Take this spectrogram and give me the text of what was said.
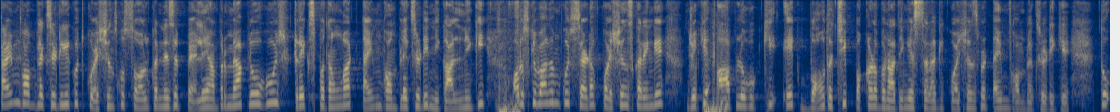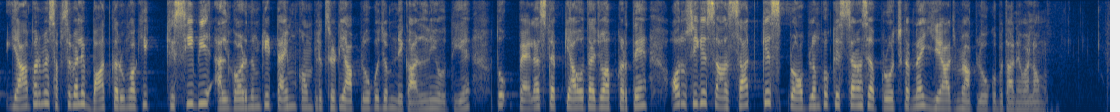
Time complexity के कुछ questions को सॉल्व करने से पहले यहाँ पर मैं आप लोगों को कुछ ट्रिक्स बताऊँगा टाइम कॉम्प्लेक्सिटी निकालने की। और उसके बाद हम कुछ सेट ऑफ़ क्वेश्चंस करेंगे जो कि आप लोगों की एक बहुत अच्छी पकड़ बना देंगे इस तरह के क्वेश्चंस में टाइम कॉम्प्लेक्सिटी के। तो यहाँ पर मैं सबसे पहले बात करूँगा कि किसी भी एल्गोरिदम की टाइम कॉम्प्लेक्सिटी आप लोगों को जब निकालनी होती है तो पहला स्टेप क्या होता है जो आप करते हैं और उसी के साथ साथ किस प्रॉब्लम को किस तरह से अप्रोच करना है, ये आज मैं आप लोगों को बताने वाला हूँ।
